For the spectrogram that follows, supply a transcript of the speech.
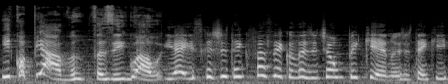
e copiava, fazia igual. E é isso que a gente tem que fazer quando a gente é um pequeno. A gente tem que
